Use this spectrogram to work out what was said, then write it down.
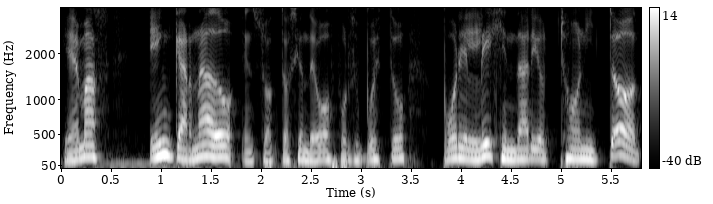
y además encarnado en su actuación de voz, por supuesto, por el legendario Tony Todd,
